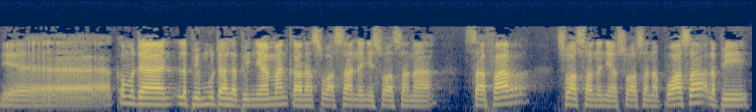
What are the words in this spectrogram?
Ya, kemudian lebih mudah, lebih nyaman karena suasananya suasana safar, suasananya suasana puasa, lebih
